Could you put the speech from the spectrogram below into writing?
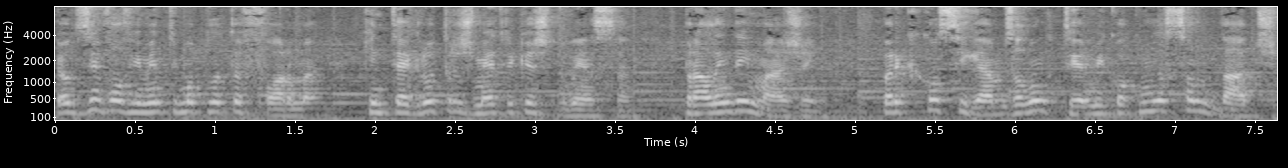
é o desenvolvimento de uma plataforma que integre outras métricas de doença, para além da imagem, para que consigamos, a longo termo e com a acumulação de dados,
